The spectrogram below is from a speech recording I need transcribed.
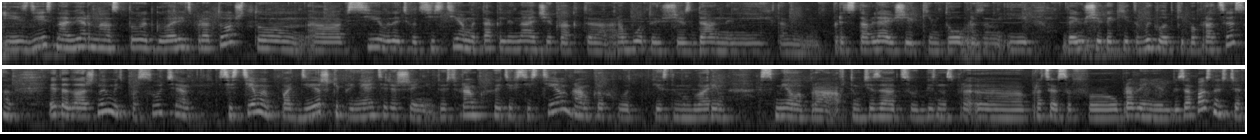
И здесь, наверное, стоит говорить про то, что э, все вот эти вот системы, так или иначе как-то работающие с данными, их там представляющие каким-то образом и дающие какие-то выкладки по процессам, это должны быть, по сути, системы поддержки принятия решений. То есть в рамках этих систем, в рамках, вот, если мы говорим смело про автоматизацию бизнес-процессов э, управления безопасностью,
